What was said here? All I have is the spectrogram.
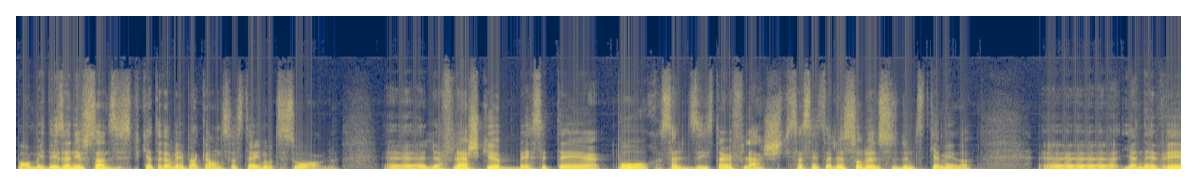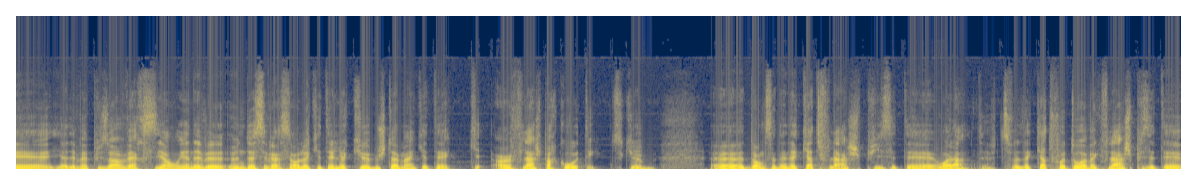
Bon, mais des années 70 puis 80, par contre, ça, c'était une autre histoire. là. Euh, le flash cube, ben, c'était pour. Ça le dit, c'était un flash qui ça s'installait sur le dessus d'une petite caméra. Euh, il, y en avait, plusieurs versions. Il y en avait une de ces versions-là qui était le cube, justement, qui était un flash par côté du cube. Euh, donc, ça donnait quatre flashs. Puis c'était, euh, voilà, tu faisais quatre photos avec flash, puis c'était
